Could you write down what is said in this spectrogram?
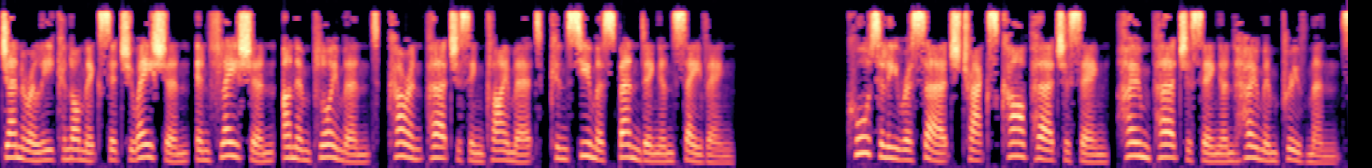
general economic situation, inflation, unemployment, current purchasing climate, consumer spending and saving. Quarterly research tracks car purchasing, home purchasing and home improvements.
